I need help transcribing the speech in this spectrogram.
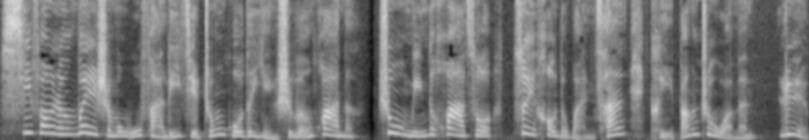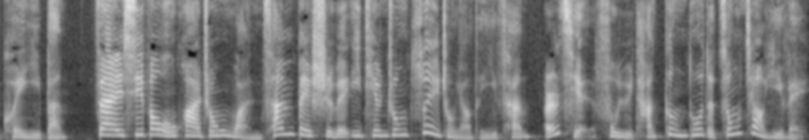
西方人为什么无法理解中国的饮食文化呢？著名的画作《最后的晚餐》可以帮助我们略窥一斑。在西方文化中，晚餐被视为一天中最重要的一餐，而且赋予它更多的宗教意味。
